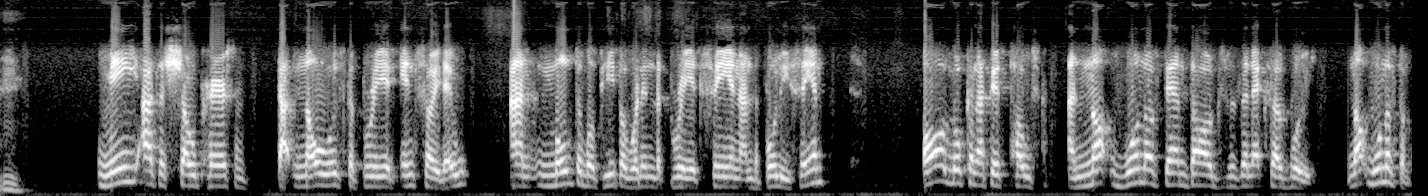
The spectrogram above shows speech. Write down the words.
Mm. Me as a show person that knows the breed inside out, and multiple people within the breed scene and the bully scene, all looking at this post, and not one of them dogs is an XL bully. Not one of them.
